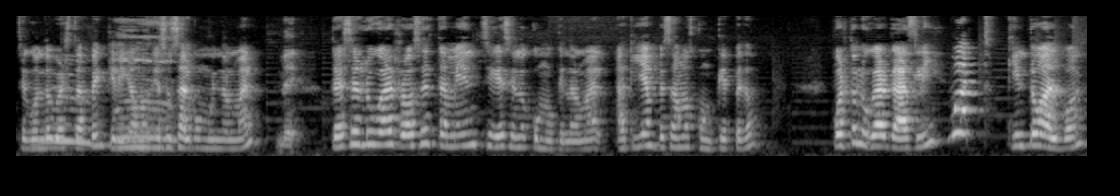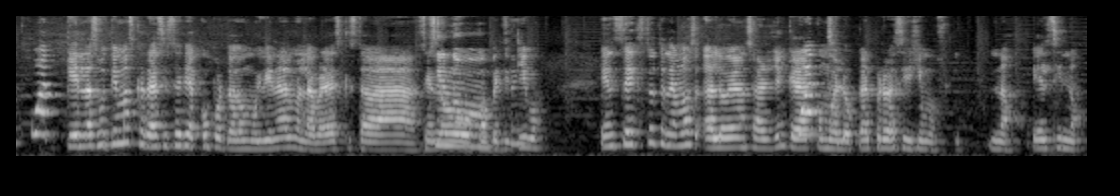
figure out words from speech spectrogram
segundo Verstappen, que digamos, Mm. eso es algo muy normal. De- Tercer lugar Russell también sigue siendo como que normal. Aquí ya empezamos con qué pedo. Cuarto lugar Gasly. What? Quinto Albon. What? Que en las últimas carreras sí se había comportado muy bien Albon. La verdad es que estaba siendo, competitivo. En sexto tenemos a Logan Sargent, que era como el local, pero así dijimos, no, él sí no.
